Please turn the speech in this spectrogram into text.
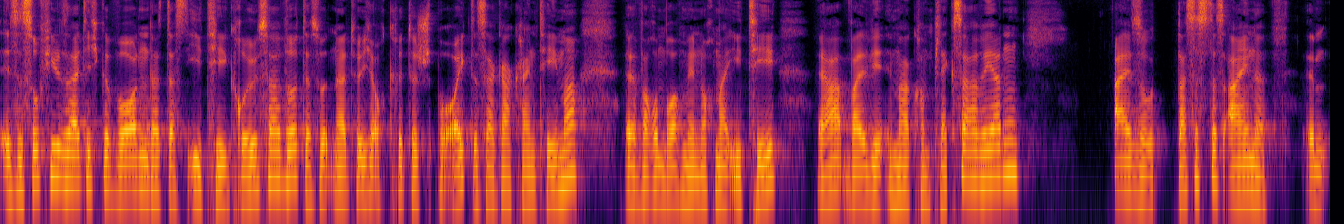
es ist so vielseitig geworden, dass, die IT größer wird. Das wird natürlich auch kritisch beäugt, ist ja gar kein Thema. Äh, warum brauchen wir nochmal IT? Ja, weil wir immer komplexer werden. Also, das ist das eine. Ähm,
